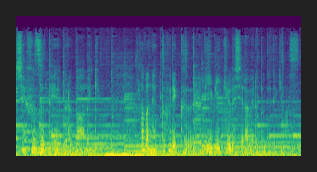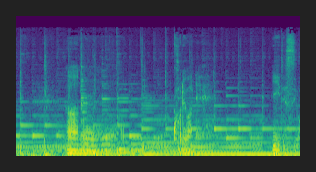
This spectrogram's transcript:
す。シェフズテーブルバーベキュー。多分ネットフリックスで、BBQ で調べると出てきます。あのー、これはねいいですよ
